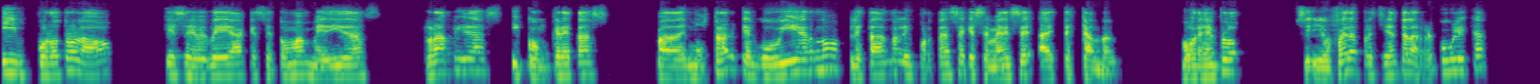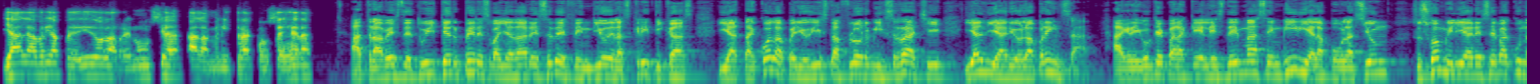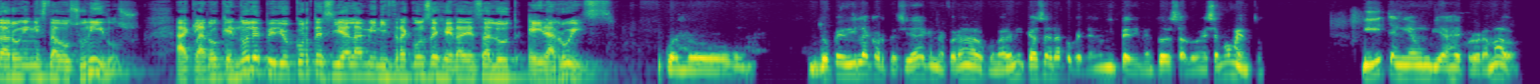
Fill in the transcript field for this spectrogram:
y por otro lado, que se vea que se toman medidas rápidas y concretas para demostrar que el gobierno le está dando la importancia que se merece a este escándalo. Por ejemplo, si yo fuera presidente de la República, ya le habría pedido la renuncia a la ministra consejera. A través de Twitter, Pérez Valladares se defendió de las críticas y atacó a la periodista Flor Misrachi y al diario La Prensa. Agregó que para que les dé más envidia a la población, sus familiares se vacunaron en Estados Unidos. Aclaró que no le pidió cortesía a la ministra consejera de Salud, Eira Ruiz. Cuando yo pedí la cortesía de que me fueran a vacunar en mi casa era porque tenía un impedimento de salud en ese momento y tenía un viaje programado.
